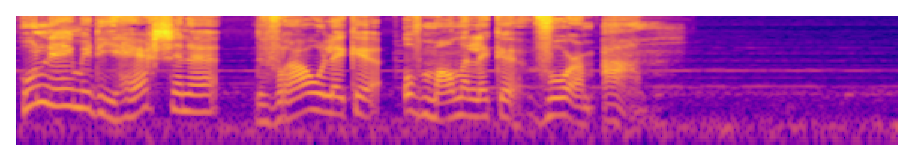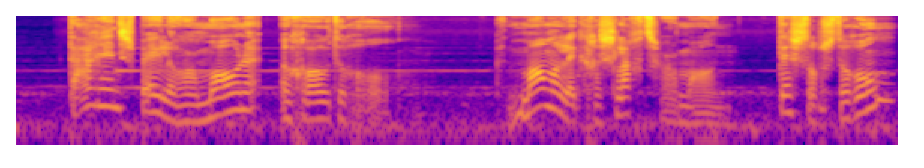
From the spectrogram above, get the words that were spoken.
Hoe nemen die hersenen de vrouwelijke of mannelijke vorm aan? Daarin spelen hormonen een grote rol. Het mannelijk geslachtshormoon testosteron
